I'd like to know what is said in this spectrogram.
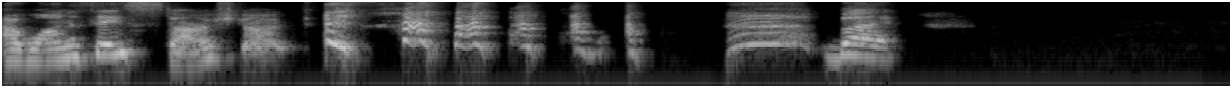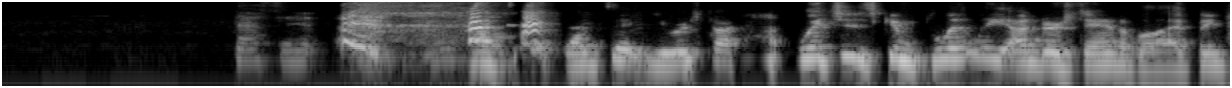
I want to say starstruck. but that's it. that's it. That's it. You were star, which is completely understandable. I think.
